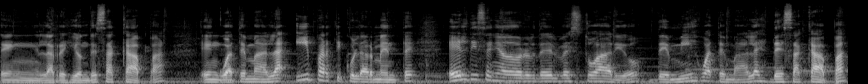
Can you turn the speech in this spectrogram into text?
en la región de Zacapa, en Guatemala, y particularmente el diseñador del vestuario de Miss Guatemala es de Zacapa,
